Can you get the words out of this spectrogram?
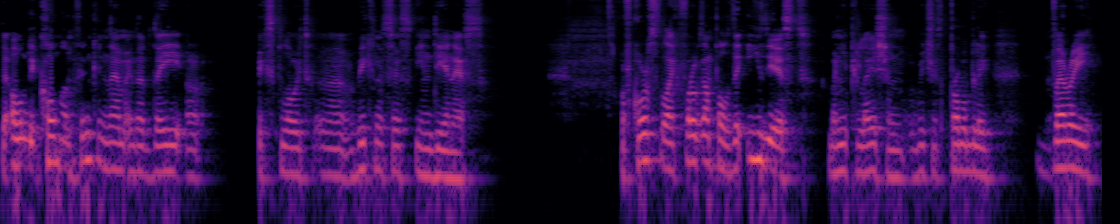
the only common thing in them is that they uh, exploit uh, weaknesses in DNS. Of course, like for example, the easiest manipulation, which is probably very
